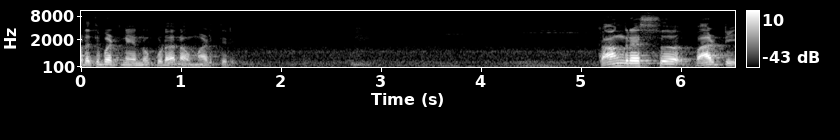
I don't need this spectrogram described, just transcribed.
ಪ್ರತಿಭಟನೆಯನ್ನು ಕೂಡ ನಾವು ಮಾಡ್ತೀರಿ. ಕಾಂಗ್ರೆಸ್ ಪಾರ್ಟಿ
